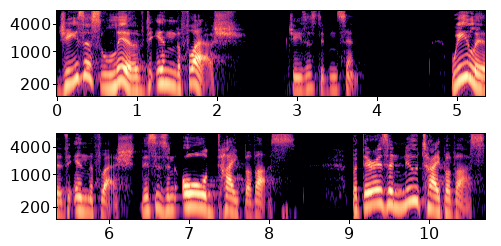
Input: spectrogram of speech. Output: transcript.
Jesus lived in the flesh, Jesus didn't sin. We live in the flesh. This is an old type of us. But there is a new type of us,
